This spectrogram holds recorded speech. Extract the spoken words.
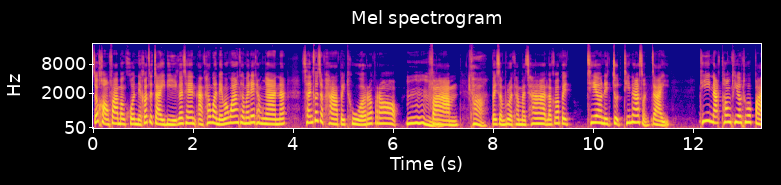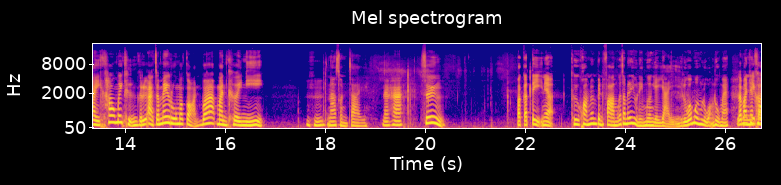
เจ้าของฟาร์มบางคนเนี่ยก็จะใจดีก็เช่นอะถ้าวันไหนว่างๆ เธอไม่ได้ทำงานนะ ฉันก็จะพาไปทัวร์รอบอืมๆฟาร์มค่ะไปสำรวจธรรมชาติ แล้วก็ไปเที่ยวในจุดที่น่าสนใจ ที่นักท่องเที่ยวทั่วไปเข้าไม่ถึง หรืออาจจะไม่รู้มาก่อนว่ามันเคยมีอือหือน่าสนใจนะคะ ซึ่งปกติเนี่ยคือความที่มันเป็นฟาร์มก็จะไม่ได้อยู่ในเมืองใหญ่ ๆ หรือว่าเมืองหลวงถูกไหมแล้วบางทีเขา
